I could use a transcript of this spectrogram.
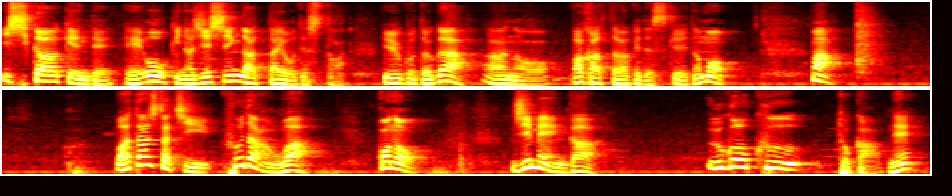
石川県で、えー、大きな地震があったようですということがあの分かったわけですけれどもまあ私たち普段はこの地面が動くとかね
